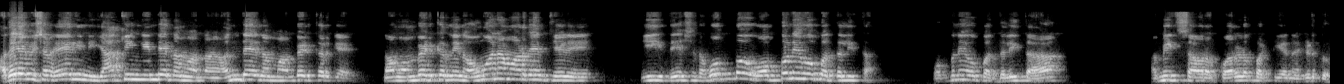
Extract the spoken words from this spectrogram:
ಅದೇ ವಿಷಯ, ಏ, ನಿನ್ ಯಾಕೆ ಹಿಂದೆ ನಮ್ಮ ಅಂದೆ ನಮ್ಮ ಅಂಬೇಡ್ಕರ್ಗೆ, ನಮ್ಮ ಅಂಬೇಡ್ಕರ್ ನೀನು ಅವಮಾನ ಮಾಡಿದೆ ಅಂತ ಹೇಳಿ ಈ ದೇಶದ ಒಬ್ಬ, ಒಬ್ಬನೇ ಒಬ್ಬ ದಲಿತ, ಒಬ್ಬನೇ ಒಬ್ಬ ದಲಿತ ಅಮಿತ್ ಶಾ ಅವರ ಕೊರಡು ಪಟ್ಟಿಯನ್ನ ಹಿಡಿದು,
